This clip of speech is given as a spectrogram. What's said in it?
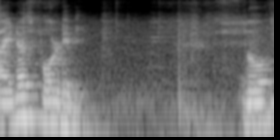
minus 4 dB so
